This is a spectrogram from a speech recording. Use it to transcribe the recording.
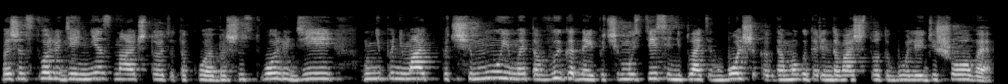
Большинство людей не знают, что это такое. Большинство людей не понимают, почему им это выгодно и почему здесь они платят больше, когда могут арендовать что-то более дешевое.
